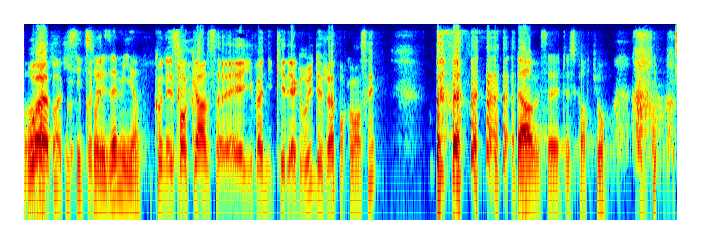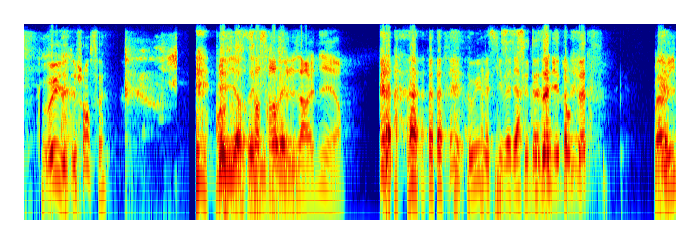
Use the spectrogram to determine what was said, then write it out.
Ouais, qui, bah, qui co- c'est qui sont les amis. Hein. Connaissant Karl, ça- il va niquer les grues déjà pour commencer. Non, mais ça va être le scorpion. Oui, il y a des chances. Bon, ça, sera chez les araignées. Hein. oui, parce qu'il va les C'est des alliés de longue date. Bah oui.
